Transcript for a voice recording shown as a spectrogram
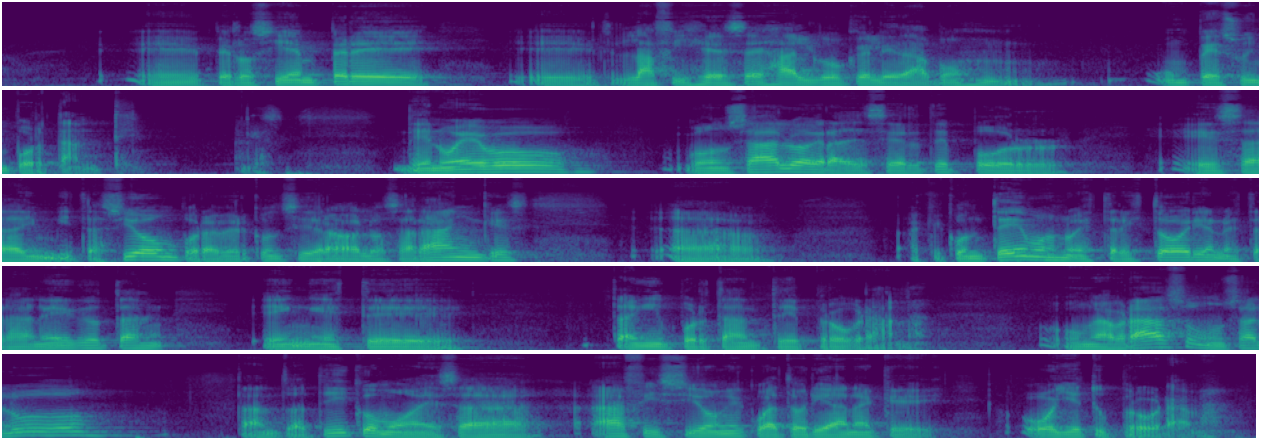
Eh, pero siempre eh, la fijeza es algo que le damos un, peso importante. De nuevo, Gonzalo, agradecerte por esa invitación, por haber considerado a los arangues, a que contemos nuestra historia, nuestras anécdotas en este tan importante programa. Un abrazo, un saludo, tanto a ti como a esa afición ecuatoriana que oye tu programa.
